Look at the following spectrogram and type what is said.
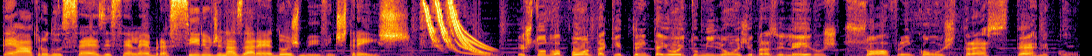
Teatro do SESI celebra Sírio de Nazaré 2023. Estudo aponta que 38 milhões de brasileiros sofrem com o estresse térmico.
